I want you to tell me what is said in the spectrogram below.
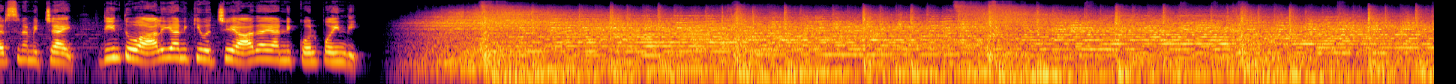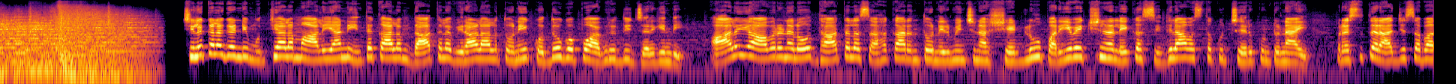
దర్శనమిచ్చాయి. దీంతో ఆలయానికి వచ్చే ఆదాయాన్ని కోల్పోయింది. చిలకలగండి ముత్యాలమ్మ ఆలయాన్ని ఇంతకాలం దాతల విరాళాలతోనే కొద్దో గొప్ప అభివృద్ధి జరిగింది. ఆలయ ఆవరణలో దాతల సహకారంతో నిర్మించిన షెడ్లు పర్యవేక్షణ లేక శిథిలావస్థకు చేరుకుంటున్నాయి. ప్రస్తుత రాజ్యసభ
